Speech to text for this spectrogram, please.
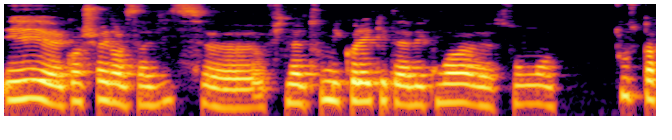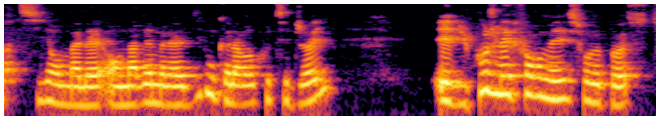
Et euh, quand je suis arrivée dans le service, euh, au final, tous mes collègues qui étaient avec moi euh, sont tous partis en, en arrêt maladie. Donc elle a recruté Joy. Et du coup, je l'ai formée sur le poste.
